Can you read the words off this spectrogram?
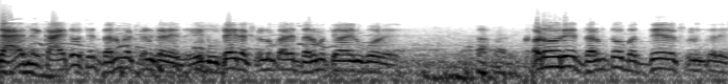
જાય નહીં. કાયદો છે ધર્મ રક્ષણ કરે છે. એ બુટાઈ રક્ષણનું કરે ધર્મ ત્યાં એનું કોરે રહે. ખડો રે ધર્મ તો બધે રક્ષણ કરે.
